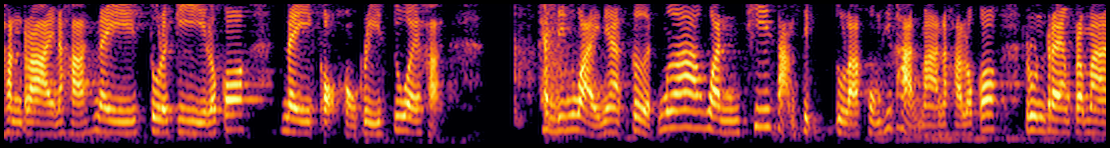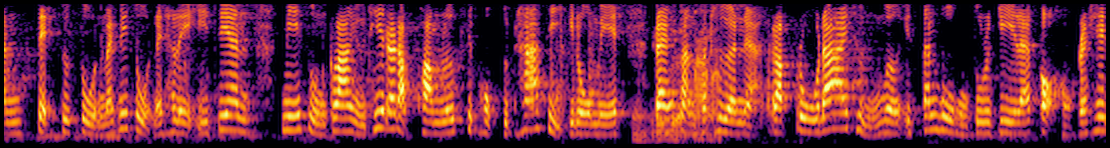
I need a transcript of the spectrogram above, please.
1,000 รายนะคะ ในตุรกีแล้วก็ในเกาะของกรีซด้วยค่ะ แผ่นดินไหวเนี่ยเกิดเมื่อวันที่ 30 ตุลาคมที่ผ่านมานะคะ แล้วก็รุนแรงประมาณ 7.0 แมกนิจูดในทะเลอีเจียน มีศูนย์กลางอยู่ที่ระดับความลึก 16.54 กิโลเมตรอืมแรงสั่นสะเทือนเนี่ยรับรู้ได้ถึงเมืองอิสตันบูลของตุรกี และเกาะของประเทศ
